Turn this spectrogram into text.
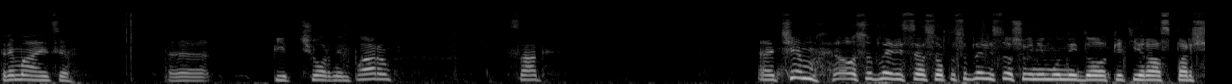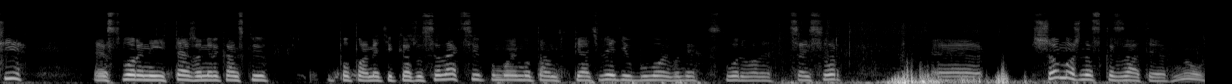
тримається е, під чорним паром сад. Е, чим особливість цього сорту? Особливість того, що він імунний до 5 раз парші, е, створений теж американською, по пам'яті кажу, селекцією, по-моєму, там 5 видів було, і вони створювали цей сорт. Що можна сказати? Ну,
